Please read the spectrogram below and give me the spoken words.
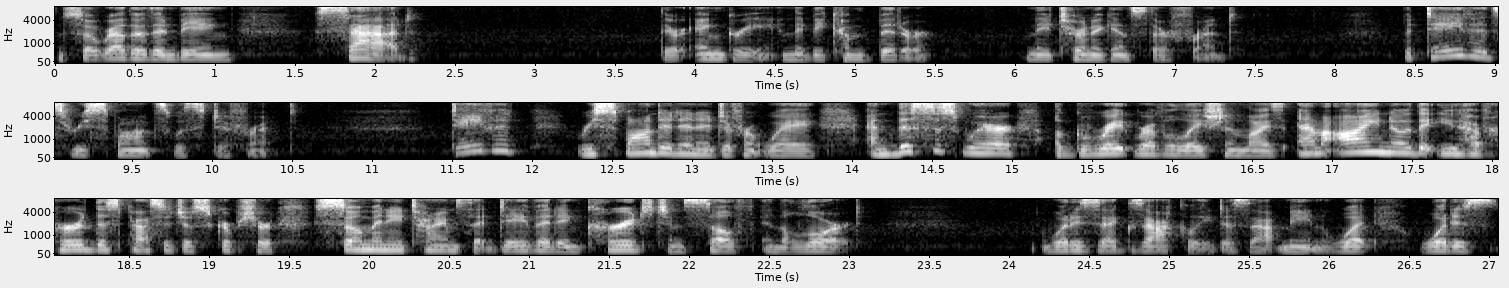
And so rather than being sad, they're angry and they become bitter and they turn against their friend. But David's response was different. David responded in a different way. And this is where a great revelation lies. And I know that you have heard this passage of scripture so many times that David encouraged himself in the Lord. What is exactly does that mean? What what is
